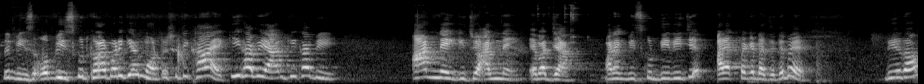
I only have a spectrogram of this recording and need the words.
তুই ও বিস্কুট খাওয়ার পরে কি আর মটরশুঁটি খায়? কি খাবি? আর কি খাবি? আর নেই কিছু আর নেই। এবার যা অনেক বিস্কুট দিয়ে দিয়েছে আর এক প্যাকেট আছে দেবে? দিয়ে দাও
